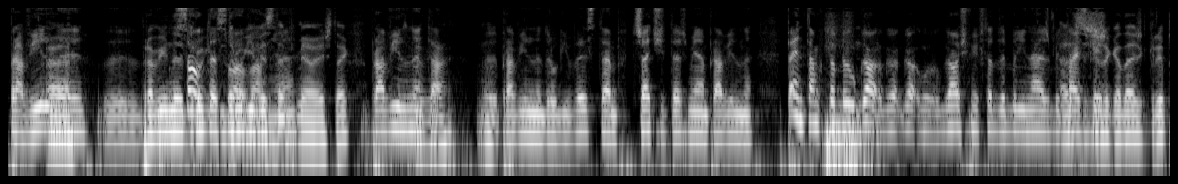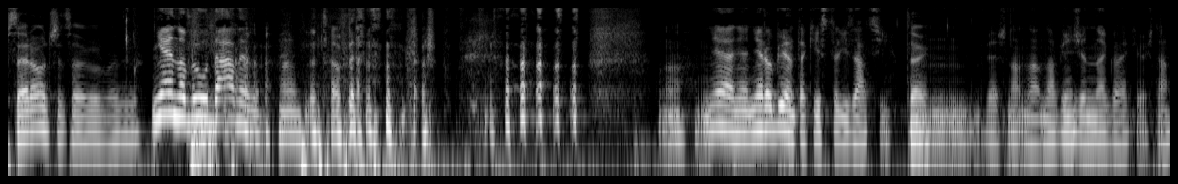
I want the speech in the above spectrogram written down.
Prawilny. y, Prawilny drugi, drugi występ nie? miałeś, tak? Prawilny, Prawilny. tak. Y, Prawilny drugi występ. Trzeci też miałem prawilny. Pamiętam, kto był go, go, go, gośćmi, wtedy byli na Ale w sensie, Elżbietańskiej. że gadałeś grypserą, czy co, kurwa? Nie? Nie, no był udany. No. No dobra. No, nie, nie, nie robiłem takiej stylizacji. Tak. Mm, Wiesz, na, na, na więziennego jakiegoś tam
